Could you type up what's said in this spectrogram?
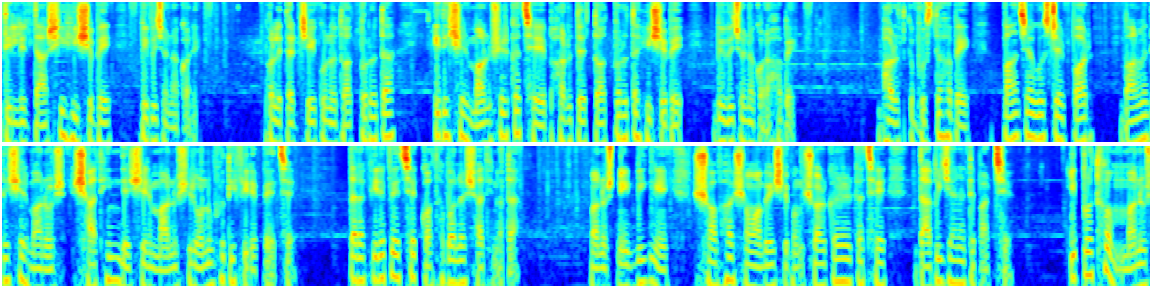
দিল্লির দাসী হিসেবে বিবেচনা করে। ফলে তার যে কোনো তৎপরতা এদেশের মানুষের কাছে ভারতের তৎপরতা হিসেবে বিবেচনা করা হবে। ভারতকে বুঝতে হবে, পাঁচ আগস্টের পর বাংলাদেশের মানুষ স্বাধীন দেশের মানুষের অনুভূতি ফিরে পেয়েছে। তারা ফিরে পেয়েছে কথা বলার স্বাধীনতা। মানুষ নির্বিঘ্নে সভা, সমাবেশ এবং সরকারের কাছে দাবি জানাতে পারছে। এই প্রথম মানুষ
